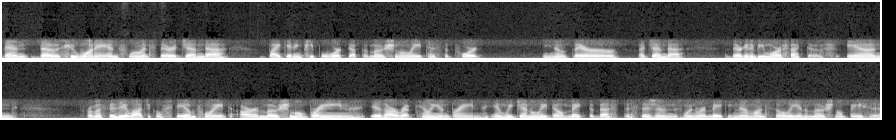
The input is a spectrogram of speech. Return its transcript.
Then those who want to influence their agenda by getting people worked up emotionally to support, you know, their agenda, they're going to be more effective. And from a physiological standpoint, our emotional brain is our reptilian brain, and we generally don't make the best decisions when we're making them on solely an emotional basis.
